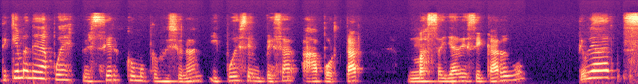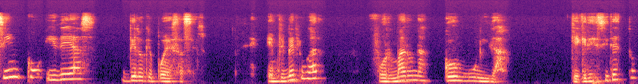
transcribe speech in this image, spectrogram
¿De qué manera puedes crecer como profesional y puedes empezar a aportar más allá de ese cargo? Te voy a dar cinco ideas de lo que puedes hacer. En primer lugar, formar una comunidad. ¿Qué quiere decir esto?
